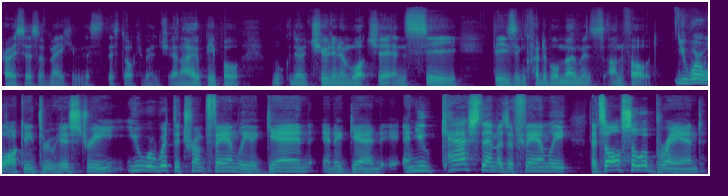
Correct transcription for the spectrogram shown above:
process of making this, this documentary. And I hope people you know, tune in and watch it and see these incredible moments unfold. You were walking through history. You were with the Trump family again and again, and you cast them as a family that's also a brand,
